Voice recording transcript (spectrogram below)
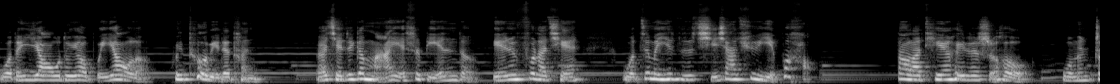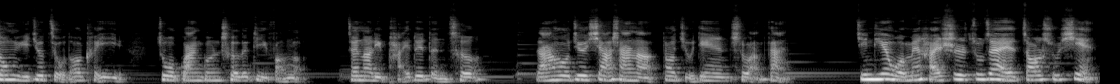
我的腰都要不要了，会特别的疼，而且这个马也是别人的，别人付了钱。我这么一直骑下去也不好。到了天黑的时候，我们终于就走到可以坐观光车的地方了，在那里排队等车，然后就下山了，到酒店吃晚饭。今天我们还是住在昭苏县，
